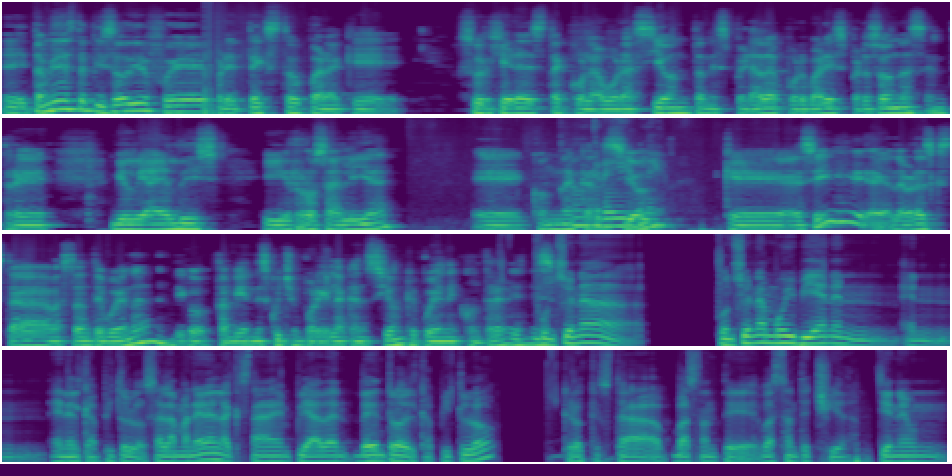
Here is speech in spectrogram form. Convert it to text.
Eh, también este episodio fue pretexto para que surgiera esta colaboración tan esperada por varias personas entre Billie Eilish y Rosalía eh, con una Increíble. canción que sí, eh, la verdad es que está bastante buena. Digo, también escuchen por ahí la canción que pueden encontrar. Funciona, funciona muy bien en, en, en, el capítulo. O sea, la manera en la que está empleada dentro del capítulo, creo que está bastante, bastante chida. Tiene un,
